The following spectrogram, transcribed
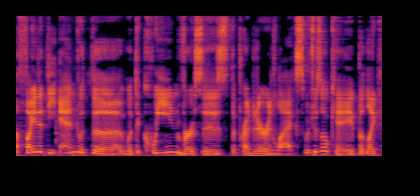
a fight at the end with the with the queen versus the predator and Lex, which was okay, but like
